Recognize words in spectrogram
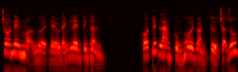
cho nên mọi người đều đánh lên tinh thần. Có tuyết lang cùng hôi đoàn tử trợ giúp,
